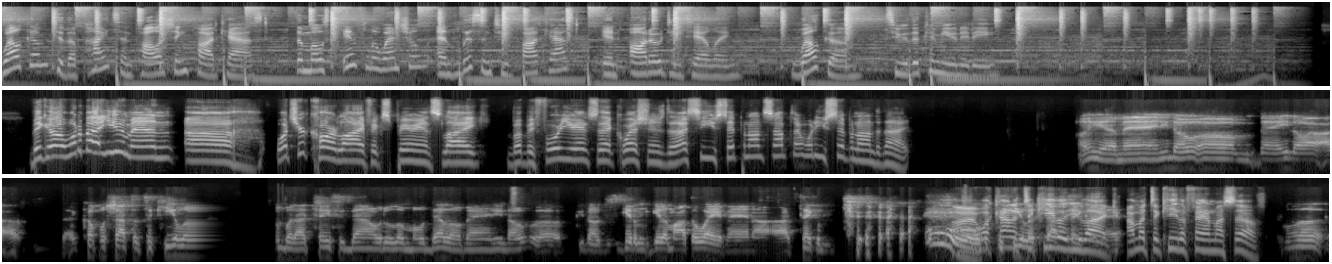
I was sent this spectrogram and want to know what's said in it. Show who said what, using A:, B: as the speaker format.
A: Welcome to the Pints and Polishing Podcast, the most influential and listened to podcast in auto detailing. Welcome to the community.
B: Big O, what about you, man? Uh, what's your car life experience like? But before you answer that question, did I see you sipping on something? What are you sipping on tonight?
C: Oh yeah, man. You know, um, man, you know, I, a couple shots of tequila, but I chase it down with a little Modelo, man. You know, uh, you know, just get them, get them out the way, man. I, I take them.
B: All right, what kind of tequila you like? Man. I'm a tequila fan myself.
C: Well,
